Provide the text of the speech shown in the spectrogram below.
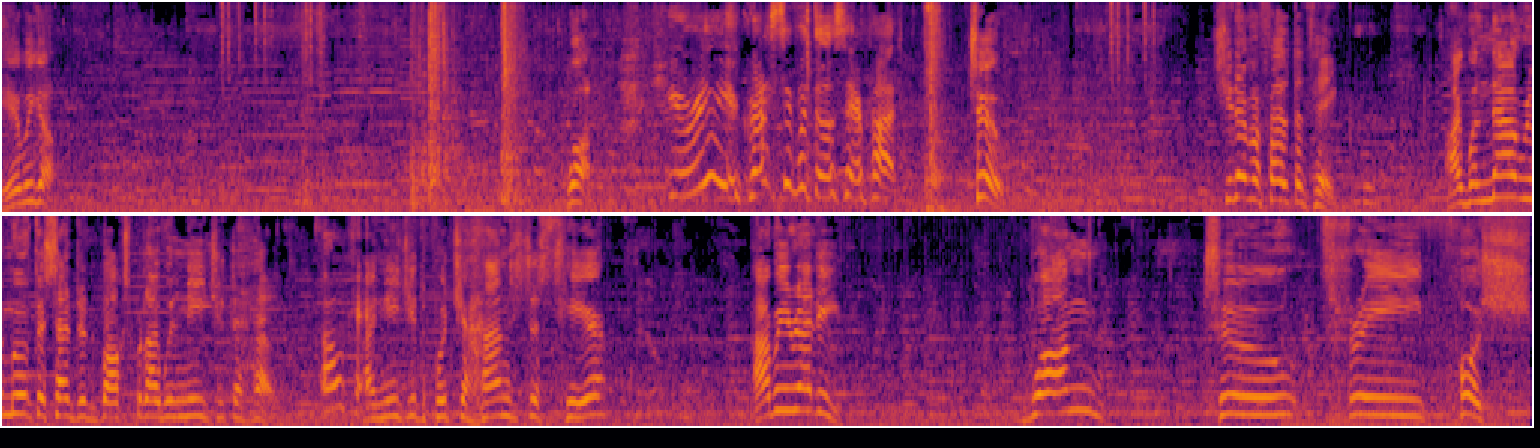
Here we go. One, You're really aggressive with those there, Pat. two. She never felt a thing. I will now remove the centre of the box, but I will need you to help. Okay. I need you to put your hands just here. Are we ready? One, two, three, push.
